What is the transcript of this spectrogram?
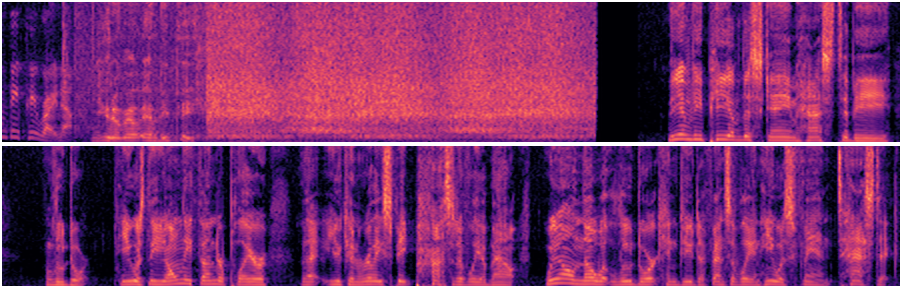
MVP right now? You the real MVP. The MVP of this game has to be Lu Dort. He was the only Thunder player that you can really speak positively about. We all know what Lu Dort can do defensively, and he was fantastic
